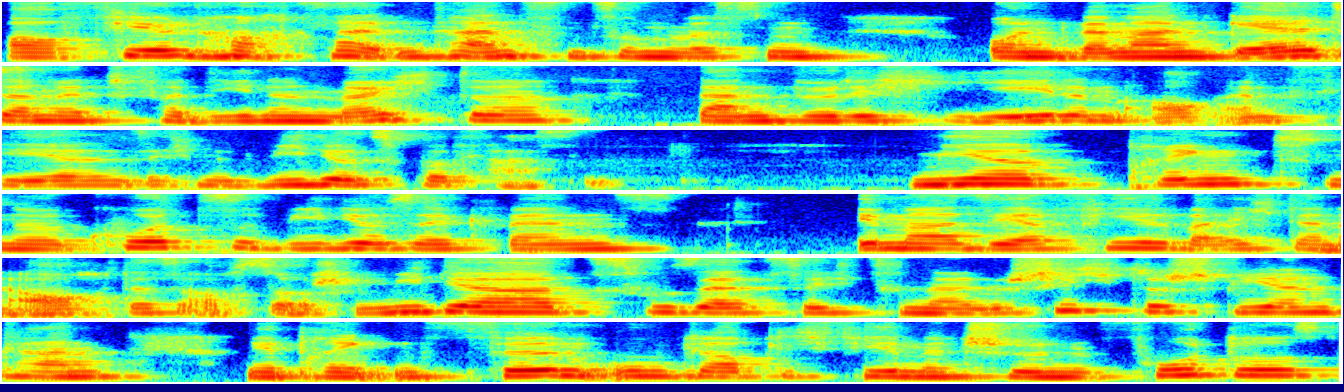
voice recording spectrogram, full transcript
auf vielen Hochzeiten tanzen zu müssen. Und wenn man Geld damit verdienen möchte, dann würde ich jedem auch empfehlen, sich mit Video zu befassen. Mir bringt eine kurze Videosequenz immer sehr viel, weil ich dann auch das auf Social Media zusätzlich zu einer Geschichte spielen kann. Mir bringt ein Film unglaublich viel mit schönen Fotos,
